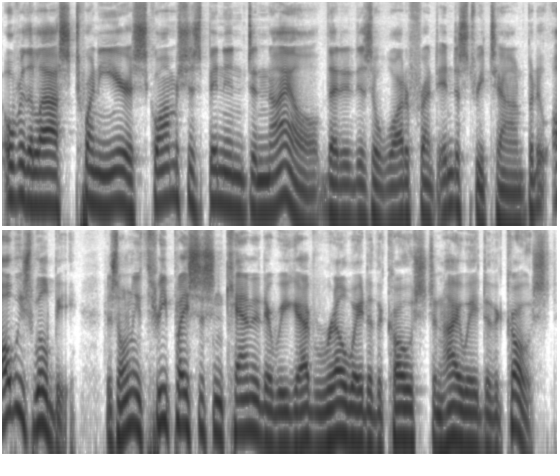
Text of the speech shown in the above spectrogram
over the last 20 years, Squamish has been in denial that it is a waterfront industry town, but it always will be. There's only three places in Canada where you have railway to the coast and highway to the coast.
